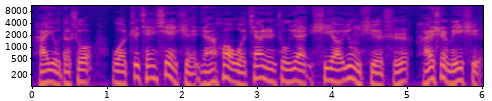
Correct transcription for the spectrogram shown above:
还有的说。我之前献血，然后我家人住院需要用血时还是没血，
